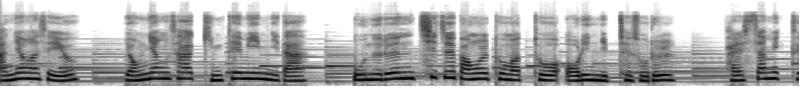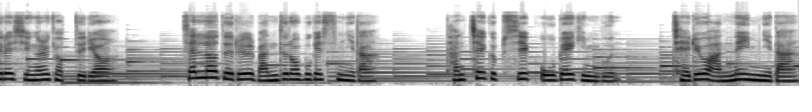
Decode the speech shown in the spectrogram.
안녕하세요. 영양사 김태미입니다. 오늘은 치즈 방울토마토 어린 잎 채소를 발사믹 드레싱을 곁들여 샐러드를 만들어 보겠습니다. 단체 급식 500인분. 재료 안내입니다.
